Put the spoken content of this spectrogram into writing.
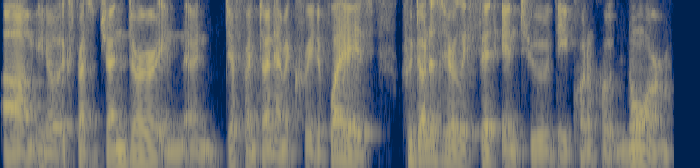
um, you know express gender in, in different dynamic, creative ways, who don't necessarily fit into the quote unquote norm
